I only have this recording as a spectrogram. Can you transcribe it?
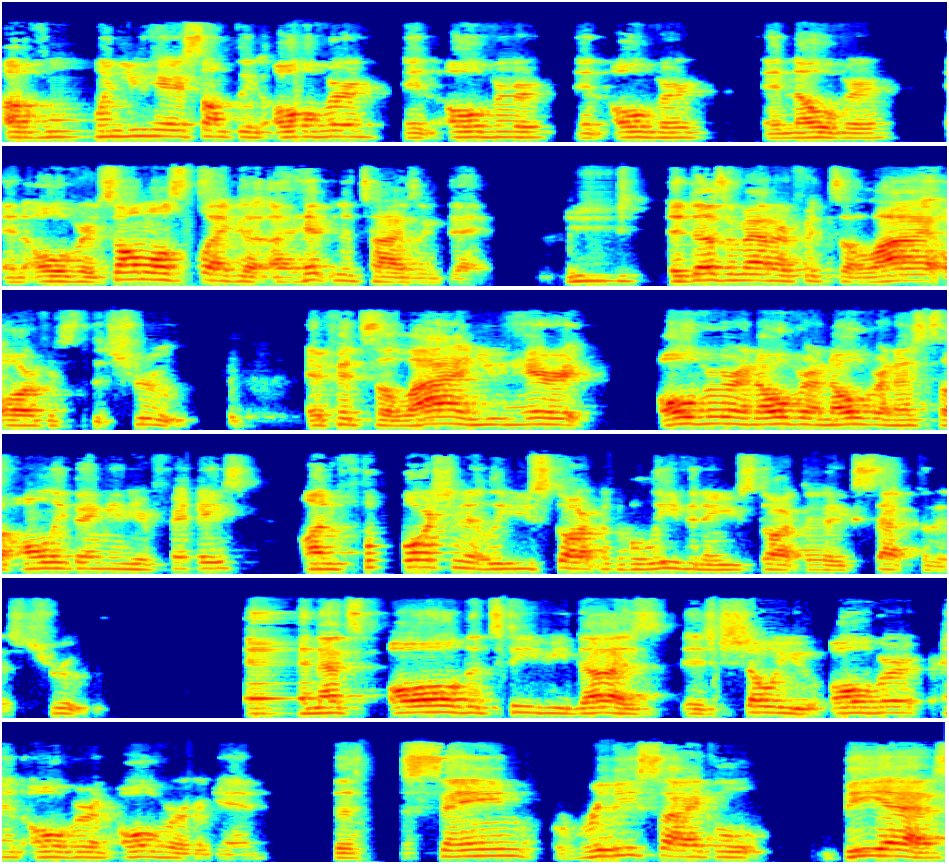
of when you hear something over and over and over and over and over? It's almost like a, a hypnotizing thing. You, it doesn't matter if it's a lie or if it's the truth. If it's a lie and you hear it over and over and over, and that's the only thing in your face, unfortunately, you start to believe it and you start to accept it as truth. And that's all the TV does is show you over and over and over again the same recycled BS,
